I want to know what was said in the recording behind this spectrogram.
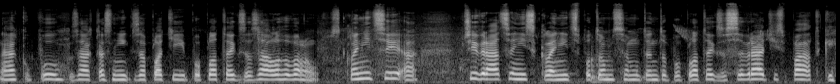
nákupu zákazník zaplatí poplatek za zálohovanou sklenici a při vrácení sklenic potom se mu tento poplatek zase vrátí zpátky.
